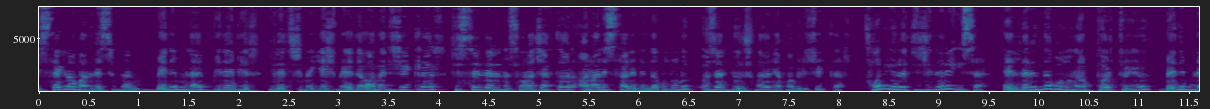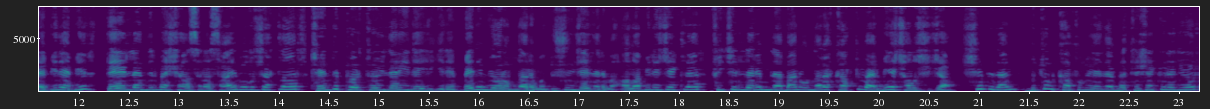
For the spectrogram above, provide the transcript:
Instagram adresimden benimle birebir iletişime geçmeye devam edecekler. Hisselerini soracaklar, analiz talebinde bulunup özel görüşmeler yapabilecekler. Fon yöneticileri ise ellerinde bulunan portföyü benimle birebir değerlendirme şansına sahip olacaklar. Kendi portföyleriyle ilgili benim yorumlarımı, düşüncelerimi alabilecekler. Fikirlerimle ben onlara katkı vermeye çalışacağım. Şimdiden bütün katıl üyelerine teşekkür ediyor.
